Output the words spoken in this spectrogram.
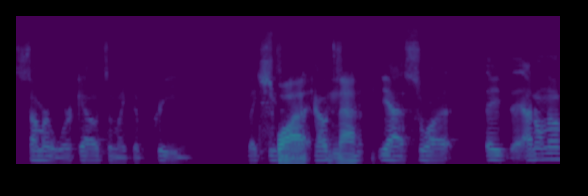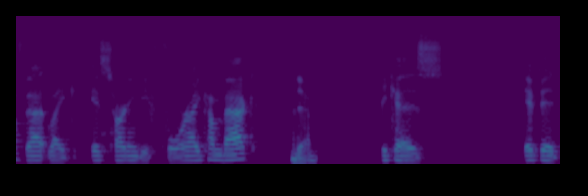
summer workouts and like the pre like SWAT workouts. and that. Yeah, SWAT. I, I don't know if that like is starting before I come back. Yeah. Because if it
